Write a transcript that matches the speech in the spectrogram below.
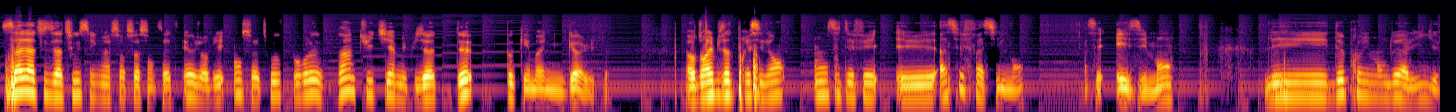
Salut à tous et à tous, c'est sur 67 et aujourd'hui on se retrouve pour le 28e épisode de Pokémon Gold. Alors dans l'épisode précédent, on s'était fait euh, assez facilement, assez aisément, les deux premiers membres de la ligue,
